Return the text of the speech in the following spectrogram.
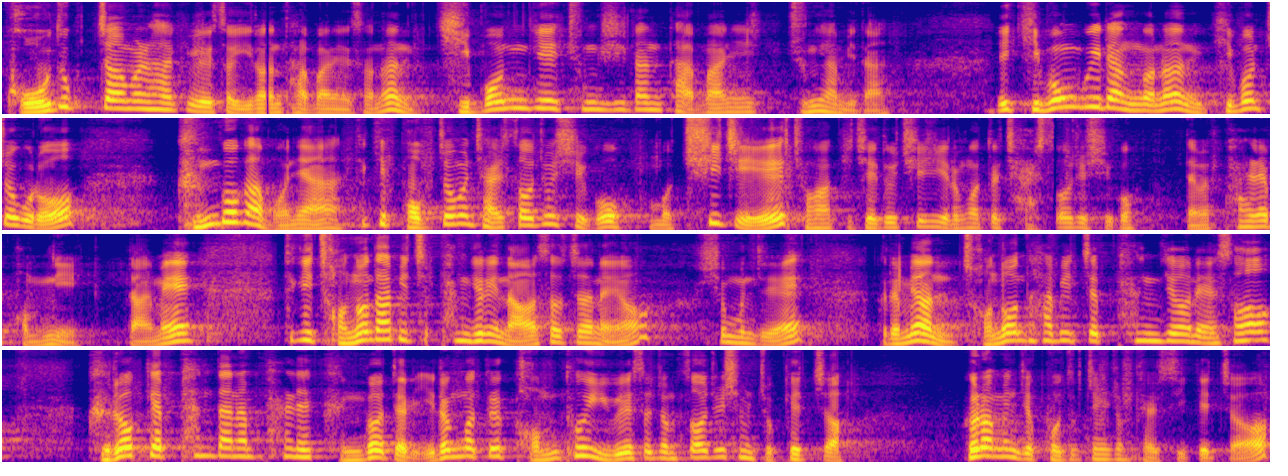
고득점을 하기 위해서 이런 답안에서는 기본기에 충실한 답안이 중요합니다. 이 기본기란 거는 기본적으로 근거가 뭐냐, 특히 법조문 잘 써주시고, 뭐 취지, 정확히 제도 취지 이런 것들 잘 써주시고, 그다음에 판례 법리, 그다음에 특히 전원합의체 판결이 나왔었잖아요, 시험 문제. 그러면 전원합의체 판결에서 그렇게 판단한 판례 근거들 이런 것들 검토 이후에서 좀 써주시면 좋겠죠. 그러면 이제 고득점이 좀 될 수 있겠죠.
